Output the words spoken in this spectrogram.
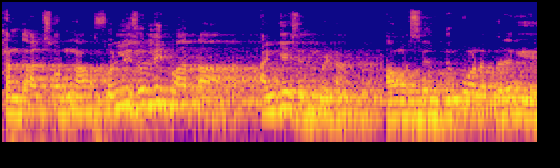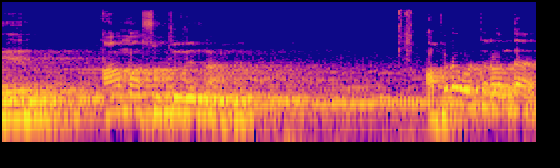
அந்த ஆள் சொன்னான் சொல்லி சொல்லி பார்த்தான். அங்கேயே செத்து போயிட்டான். அவன் செத்து போன பிறகு ஆமா சுத்துதுன்னா. அப்புறம் ஒருத்தர் வந்தார்.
